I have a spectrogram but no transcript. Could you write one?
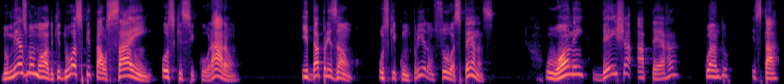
do mesmo modo que do hospital saem os que se curaram, e da prisão os que cumpriram suas penas, o homem deixa a terra quando está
